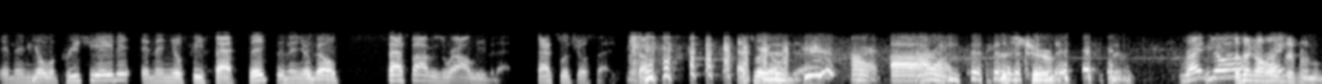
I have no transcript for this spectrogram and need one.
and then you'll appreciate it, and then you'll see Fast Six, and then you'll go, Fast Five is where I'll leave it at. That's what you'll say. So, that's where you'll do. All right. Uh, All right. That's true. Yeah. right, Joel? It's like a whole right? different,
